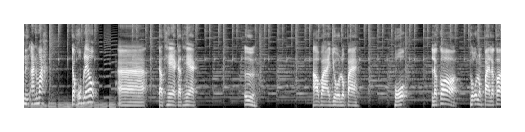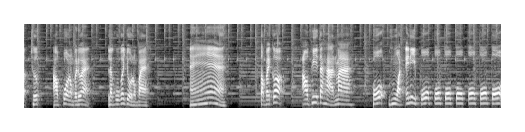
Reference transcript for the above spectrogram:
หนึ่งอันวะจะครบแล้ว อ่า กระแทกกระแทก เออ เอาไปโยนลงไปโชะแล้วก็ โชะลงไปแล้วก็ชึบเอาพวกลงไปด้วย แล้วกูก็โยนลงไปอ่าต่อไปก็เอาพี่ทหารมาโปะหวดไอ้นี่โปะโปะโปะโปะโปะโปะโปะ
